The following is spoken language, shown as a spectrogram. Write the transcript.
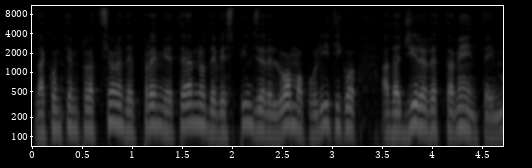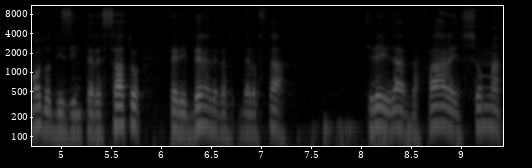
La contemplazione del premio eterno deve spingere l'uomo politico ad agire rettamente, in modo disinteressato per il bene dello, Stato. Ti devi dare da fare, insomma,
